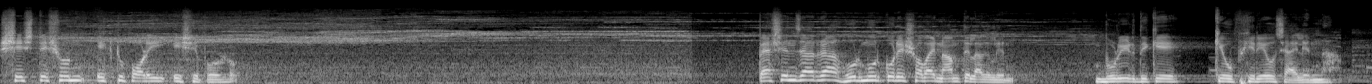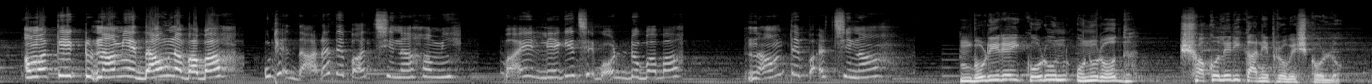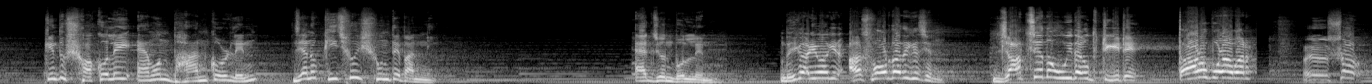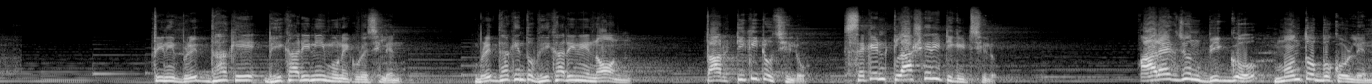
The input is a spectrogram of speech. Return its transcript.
সে স্টেশন একটু পরেই এসে পড়ল। প্যাসেঞ্জাররা হুড়মুড় করে সবাই নামতে লাগলেন। বুড়ির দিকে কেউ ফিরেও চাইলেন না। আমাকে একটু নামিয়ে দাও না বাবা। উঠে দাঁড়াতে পারছি না আমি। পায়ে লেগেছে বড্ড বাবা। নামতে পারছি না। বুড়ির এই করুণ অনুরোধ সকলেরই কানে প্রবেশ করল। কিন্তু সকলেই এমন ভান করলেন যেন কিছুই শুনতে পাননি। একজন বললেন ভিখারি মাগির আসপর্দা দেখেছেন? যাচ্ছে তো উইদাউট টিকিটে তার উপর আবার। সব তিনি বৃদ্ধাকে ভিখারিনী মনে করেছিলেন। বৃদ্ধা কিন্তু ভিখারিনী নন তার টিকিটও ছিল সেকেন্ড ক্লাসেরই টিকিট ছিল। আর একজন বিজ্ঞ মন্তব্য করলেন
